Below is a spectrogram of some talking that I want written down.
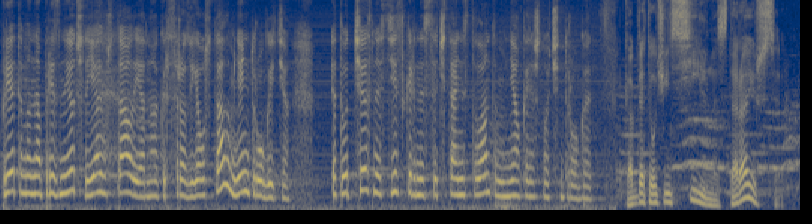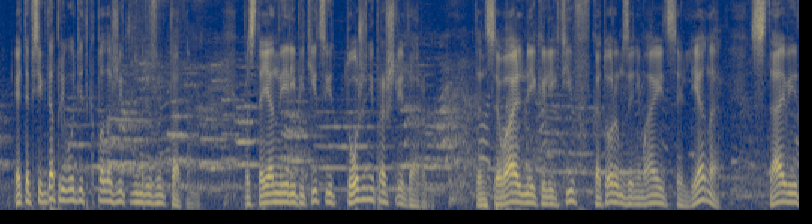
при этом она признает, что я устала, и она говорит сразу, я устала, меня не трогайте. Это вот честность, искренность, сочетание с талантом меня, конечно, очень трогает. Когда ты очень сильно стараешься, это всегда приводит к положительным результатам. Постоянные репетиции тоже не прошли даром. Танцевальный коллектив, в котором занимается Лена, ставит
